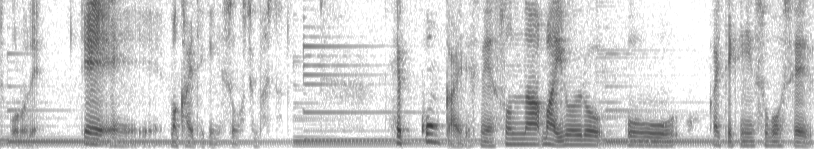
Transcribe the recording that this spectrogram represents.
ところで。で、えー、まあ、快適に過ごせましたと。で今回ですねそんなまあいろいろ快適に過ごせ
